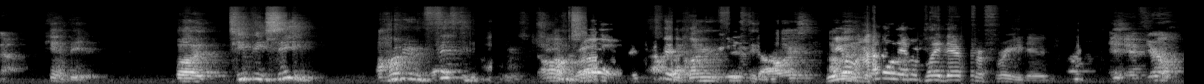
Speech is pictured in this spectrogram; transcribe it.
No. can't beat it. But TPC, one hundred and fifty dollars. Oh, bro. I paid one hundred and fifty dollars. We don't, I've only ever played there for free, dude. If you're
